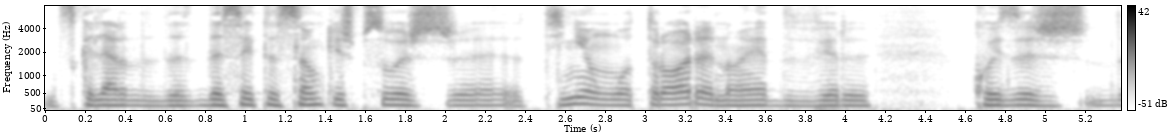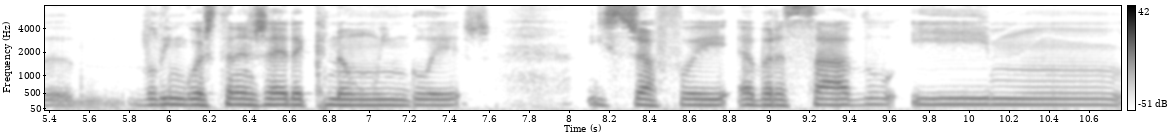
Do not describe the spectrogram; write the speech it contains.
de se calhar, de, de, aceitação que as pessoas uh, tinham outrora, não é? De ver coisas de, de língua estrangeira que não o inglês. Isso já foi abraçado e, hum,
